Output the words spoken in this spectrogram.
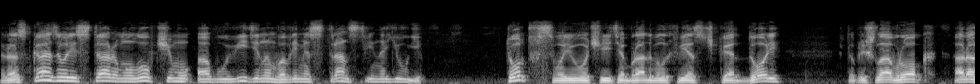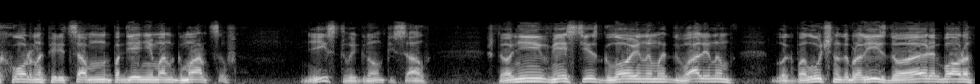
рассказывали старому ловчему об увиденном во время странствий на юге. Тот, в свою очередь, обрадовал их весточкой от Дори, что пришла в рог Арахорна перед самым нападением ангмарцев. Неистовый гном писал, что они вместе с Глоином и Двалином благополучно добрались до Эребора,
